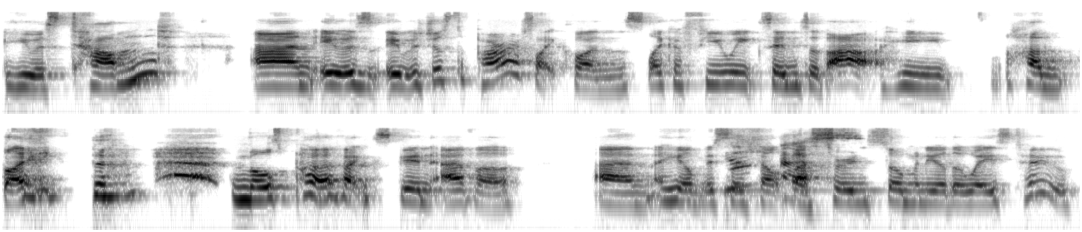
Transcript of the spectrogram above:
he was tanned, and it was it was just a parasite cleanse. Like a few weeks into that, he had like the most perfect skin ever. Um, he obviously yes. felt better in so many other ways too.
